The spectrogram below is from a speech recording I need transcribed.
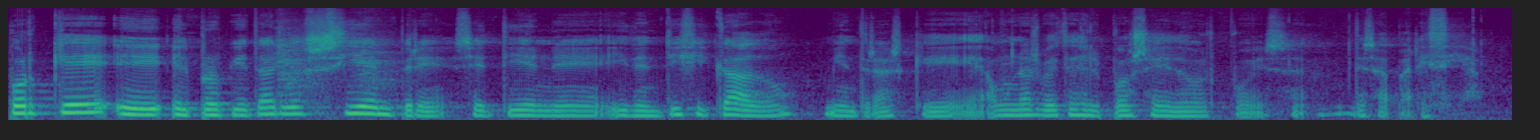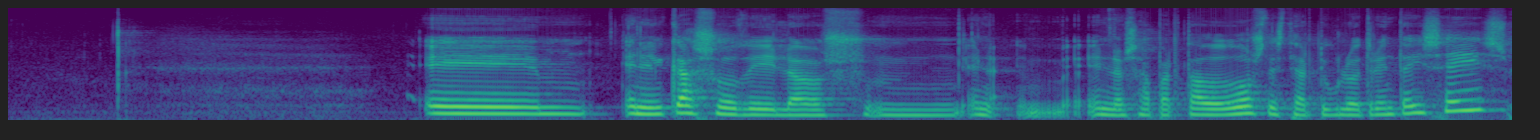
porque eh, el propietario siempre se tiene identificado, mientras que algunas veces el poseedor pues, desaparecía. Eh, en el caso de los, mm, en, los apartados 2 de este artículo 36,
